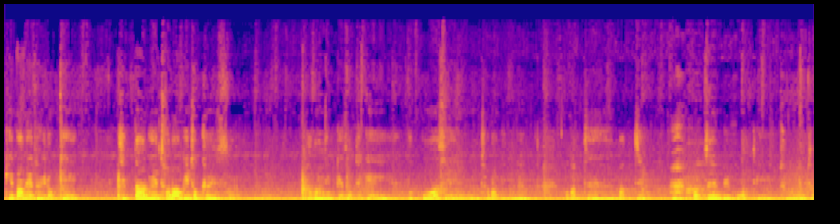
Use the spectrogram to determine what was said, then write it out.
계단에도 이렇게 식당에 철학이 적혀 있어요. 사장님께서 되게 확고하신 철학이 있는 것 같은 맛집, 헉, 맛집일 것 같아. 좋은 난다.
